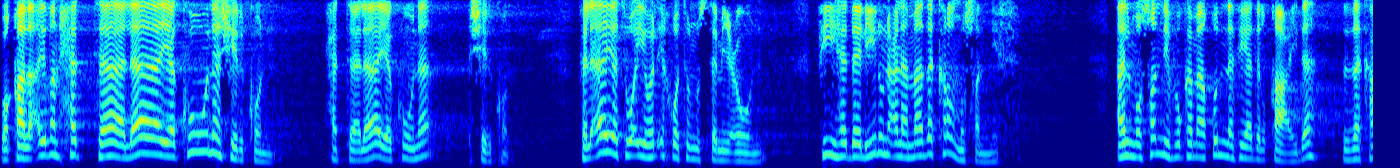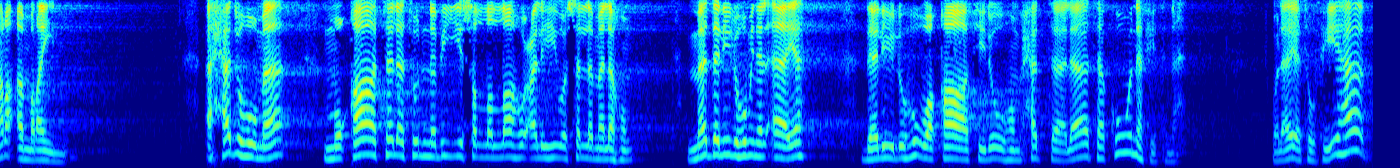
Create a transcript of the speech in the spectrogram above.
وقال أيضا حتى لا يكون شرك. حتى لا يكون شرك. فالآية أيها الإخوة المستمعون فيها دليل على ما ذكر المصنف. المصنف كما قلنا في هذه القاعدة ذكر أمرين. أحدهما مقاتلة النبي صلى الله عليه وسلم لهم. ما دليله من الآية؟ دليله وقاتلوهم حتى لا تكون فتنة. والآية فيها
